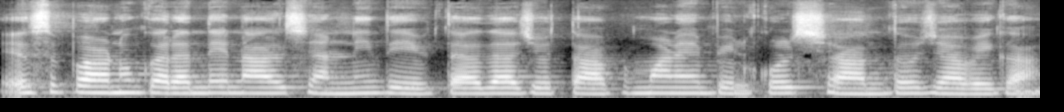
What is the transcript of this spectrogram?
ਇਸ ਉਪਾਅ ਨੂੰ ਕਰਨ ਦੇ ਨਾਲ ਸ਼ਨੀ ਦੇਵਤਾ ਦਾ ਜੋ ਤਾਪਮਾਨ ਹੈ ਬਿਲਕੁਲ ਸ਼ਾਂਤ ਹੋ ਜਾਵੇਗਾ।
